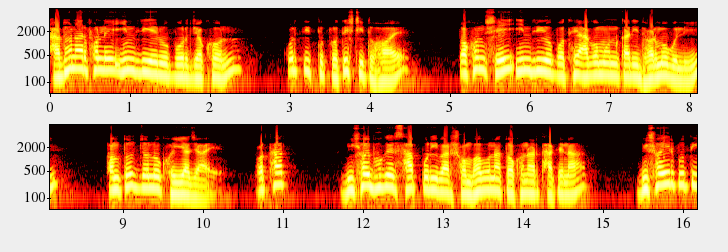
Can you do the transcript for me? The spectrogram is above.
সাধনার ফলে ইন্দ্রিয়ের উপর যখন কর্তৃত্ব প্রতিষ্ঠিত হয়, তখন সেই ইন্দ্রিয় পথে আগমনকারী ধর্মগুলি সন্তোষজনক হইয়া যায়। অর্থাৎ বিষয়ভোগের ছাপ পরিবার সম্ভাবনা তখন আর থাকে না। বিষয়ের প্রতি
